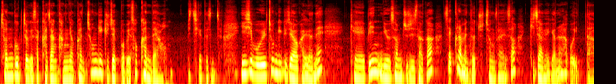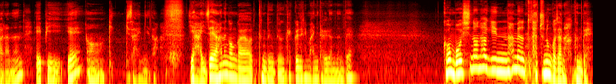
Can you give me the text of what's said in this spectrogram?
전국적에서 가장 강력한 총기 규제법에 속한데요. 미치겠다, 진짜. 25일 총기 규제와 관련해 케빈 뉴섬 주지사가 세크라멘토 주청사에서 기자회견을 하고 있다라는 AP의 어, 기, 기사입니다. 야, 이제야 하는 건가요? 등등등 댓글들이 많이 달렸는데. 그건 뭐 신원 확인하면은 또다 주는 거잖아, 근데.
